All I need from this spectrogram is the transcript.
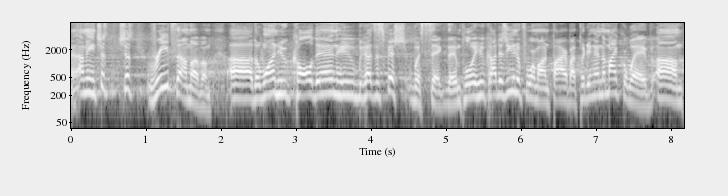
I mean, just, just read some of them. Uh, the one who called in who, because his fish was sick, the employee who caught his uniform on fire by putting it in the microwave. Um,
